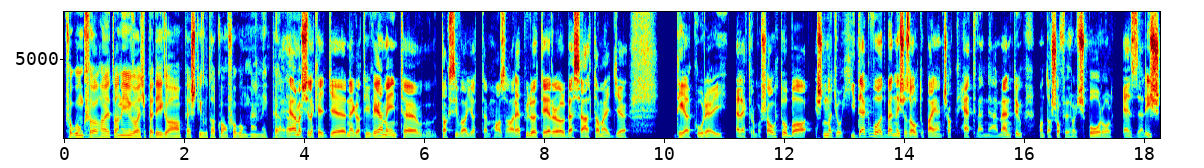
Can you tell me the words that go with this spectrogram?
fogunk felhajtani, vagy pedig a Pesti utakon fogunk menni például. Elmesélek egy eh, negatív élményt. Eh, taxival jöttem haza a repülőtérről, beszálltam egy eh, dél-koreai elektromos autóba, és nagyon hideg volt benne, és az autópályán csak 70-nel mentünk, mondta a sofőr, hogy spórol ezzel is,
